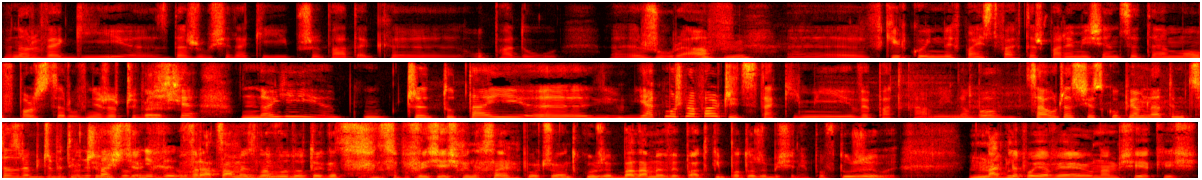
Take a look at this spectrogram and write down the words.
w Norwegii e, zdarzył się taki przypadek, e, upadł żuraw. Mhm. E, w kilku innych państwach też parę miesięcy temu, w Polsce również oczywiście. Też. No i czy tutaj, e, jak można walczyć z takimi wypadkami? No bo cały czas się skupiam na tym, co zrobić, żeby tych oczywiście. wypadków nie było. Wracamy znowu do tego, co, co powiedzieliśmy na samym początku, że badamy wypadki po to, żeby się nie powtórzyły. Nagle pojawiają nam się jakieś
